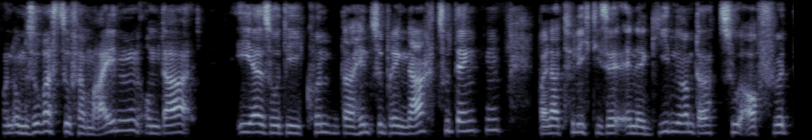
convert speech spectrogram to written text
Und um sowas zu vermeiden, um da eher so die Kunden dahin zu bringen, nachzudenken, weil natürlich diese Energienorm dazu auch führt,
